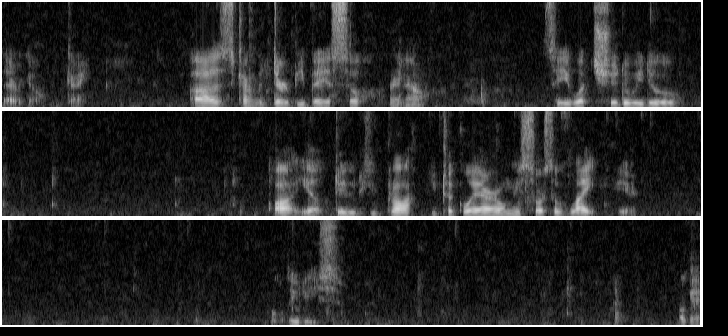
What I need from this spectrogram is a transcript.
There we go. Okay. Uh, this is kind of a derpy base, so right now. Let's see, what should we do? Oh, yo, dude, you blocked, you took away our only source of light here. duties. Okay.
